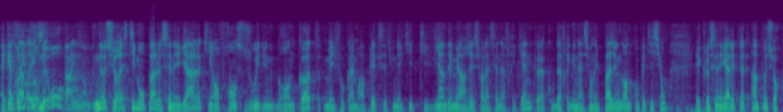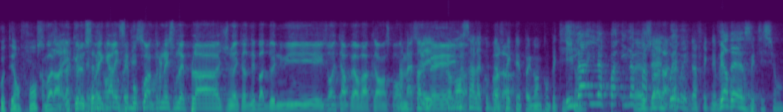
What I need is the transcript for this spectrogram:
avec un premier Fabrice, tour d'Euro, par exemple. Ne surestimons pas le Sénégal, qui en France jouait d'une grande cote, mais il faut quand même rappeler que c'est une équipe qui vient d'émerger sur la scène africaine, que la Coupe d'Afrique des Nations n'est pas une grande compétition, et que le Sénégal est peut-être un peu surcoté en France. Voilà, et que le Sénégal, s'est beaucoup entraîné sur les plages, dans des boîtes de nuit, ils ont été un peu en vacances pendant Non mais attendez, comment ça la Coupe Voilà. d'Afrique n'est pas une grande compétition Il a, il a pas, il a Euh, pas. Eugène, la oui. Coupe d'Afrique n'est pas une grande compétition.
